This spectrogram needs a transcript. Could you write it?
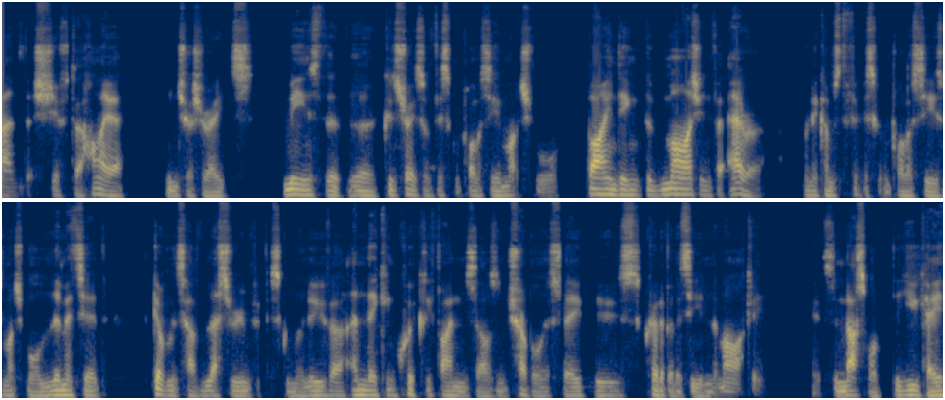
and the shift to higher interest rates means that the constraints on fiscal policy are much more binding. The margin for error when it comes to fiscal policy is much more limited. Governments have less room for fiscal maneuver, and they can quickly find themselves in trouble if they lose credibility in the market. And that's what the UK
